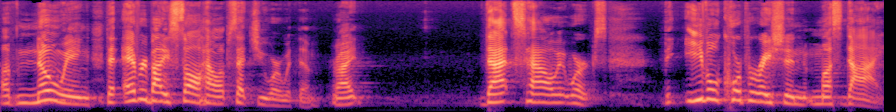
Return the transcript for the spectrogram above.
of knowing that everybody saw how upset you were with them, right? That's how it works. The evil corporation must die.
